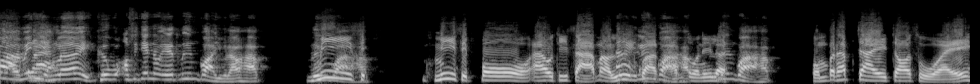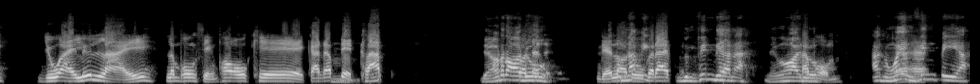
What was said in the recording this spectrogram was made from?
กว่า Ultra ไม่เถียงเลย คือออกซิเจนโอเอสลื่นกว่าอยู่แล้วครับลื่นมีกว่าคสิรับบมีสิบโปร LT สามอะลื่นกว่าใช่สามครับตัวนี้เลยลื่นกว่าครับ ผมประทับใจจอสวย UI ลื่นไหลลำโพงเสียงพอโอเค การอัปเดตครับ เดี๋ยวรอดูก็จะเดี๋ยวรอดูก็ได้ถึงสิ้นเดือนอะเดี๋ยวคอยครับดูผมอะถึงว่าอย่างนะฮะสิ้นปีอะ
